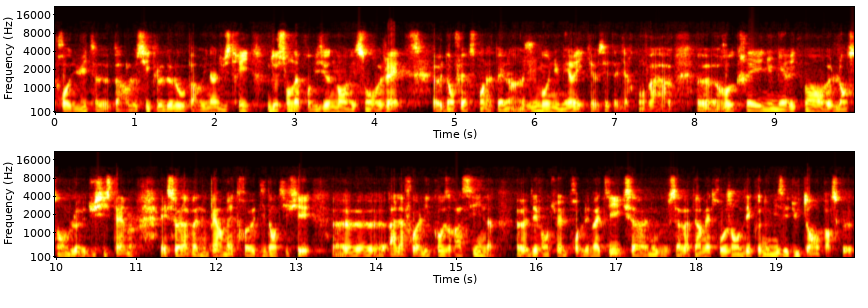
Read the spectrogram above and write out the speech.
produites par le cycle de l'eau, par une industrie, de son approvisionnement et son rejet, d'en faire ce qu'on appelle un jumeau numérique, c'est-à-dire qu'on va recréer numériquement euh, l'ensemble du système. Et cela va nous permettre d'identifier euh, à la fois les causes racines euh, d'éventuelles problématiques, ça va, nous, ça va permettre aux gens d'économiser du temps parce que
